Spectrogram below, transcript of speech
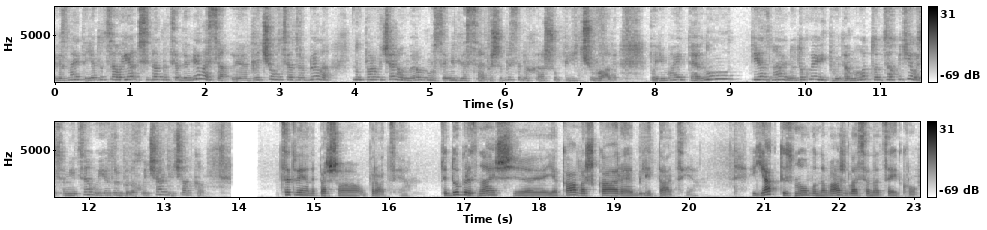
Ви знаєте, я до цього я завжди на це дивилася. Е, Для чого це я зробила? Ну, в першу чергу ми робимо самі для себе, щоб ми себе хорошо відчували. Понімаєте? Ну, я знаю, ну такої відповідь дам. От, от захотілося мені цього, я зробила. Хоча, дівчатка, Це твоя не перша операція. Ти добре знаєш, е, яка важка реабілітація. Як ти знову наважилася на цей крок?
